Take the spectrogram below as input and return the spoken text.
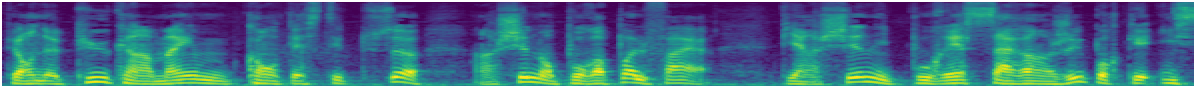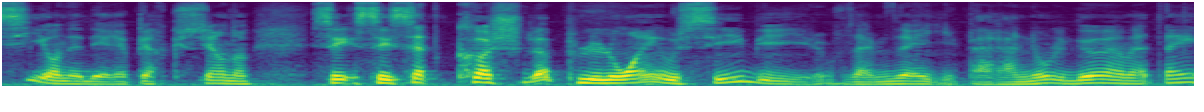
puis on a pu quand même contester tout ça. En Chine, on ne pourra pas le faire. Puis en Chine, ils pourraient s'arranger pour qu'ici, on ait des répercussions. Donc, c'est cette coche-là plus loin aussi. Puis vous allez me dire, il est parano, le gars, un matin.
